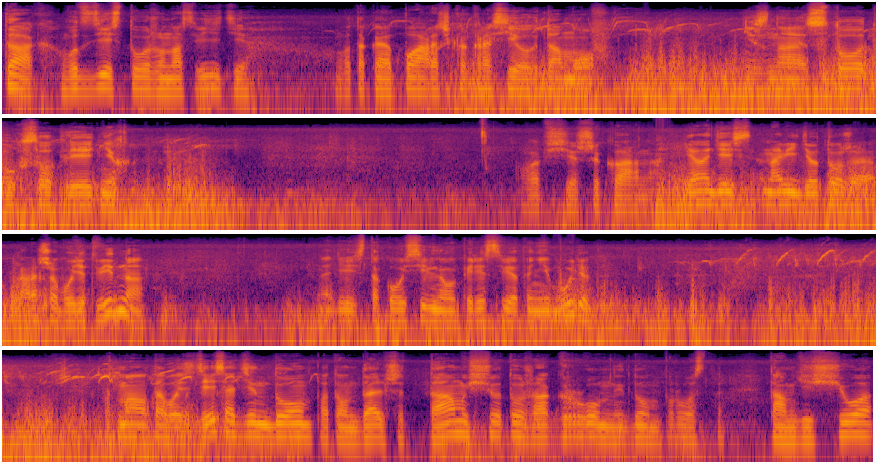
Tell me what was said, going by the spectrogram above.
Так, вот здесь тоже у нас, видите, вот такая парочка красивых домов. Не знаю, 100-200-летних. Вообще шикарно. Я надеюсь, на видео тоже хорошо будет видно. Надеюсь, такого сильного пересвета не будет. Вот мало того, здесь один дом, потом дальше там еще тоже огромный дом просто. Там еще,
